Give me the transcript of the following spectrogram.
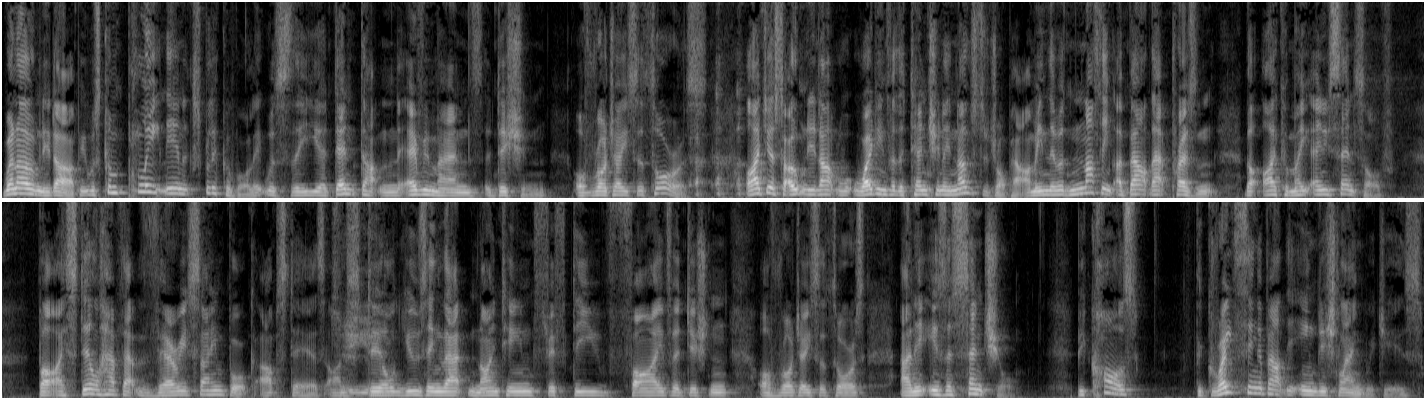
when I opened it up, it was completely inexplicable. It was the uh, Dent Dutton Everyman's edition of Roget Thesaurus. I just opened it up, waiting for the tension in notes to drop out. I mean, there was nothing about that present that I could make any sense of. But I still have that very same book upstairs. I'm you? still using that 1955 edition of Roget Thesaurus, and it is essential because the great thing about the English language is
